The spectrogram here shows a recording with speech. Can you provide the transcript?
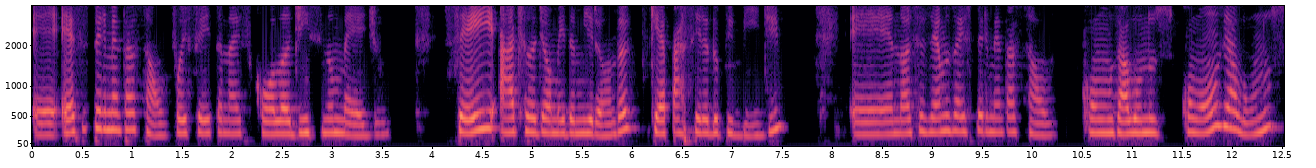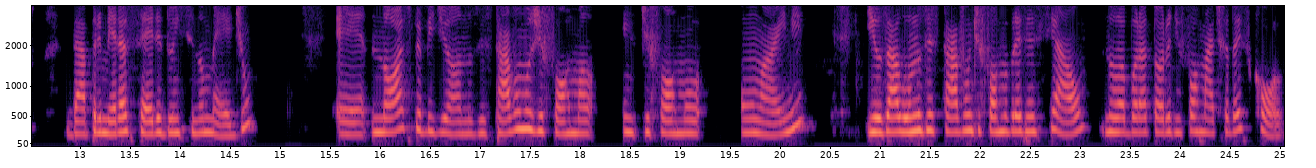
É, essa experimentação foi feita na Escola de Ensino Médio Sei Átila de Almeida Miranda, que é parceira do PIBID. É, nós fizemos a experimentação com os alunos, com 11 alunos da primeira série do ensino médio. É, nós, PIBIDianos, estávamos de forma, de forma online e os alunos estavam de forma presencial no laboratório de informática da escola.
